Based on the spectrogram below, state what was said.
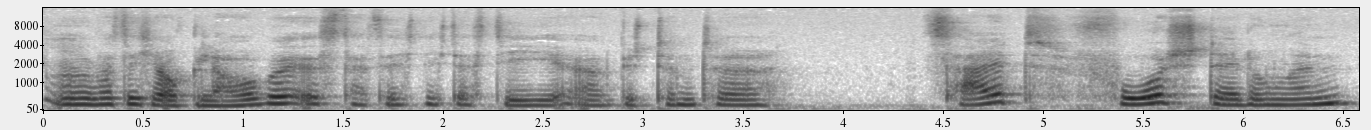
Und was ich auch glaube, ist tatsächlich, dass die äh, bestimmte Zeitvorstellungen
